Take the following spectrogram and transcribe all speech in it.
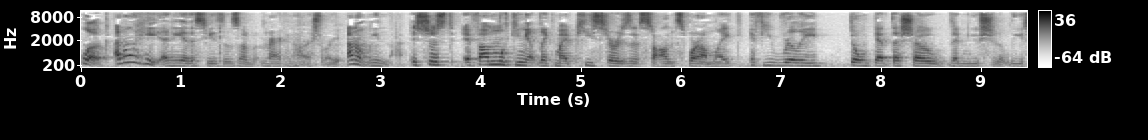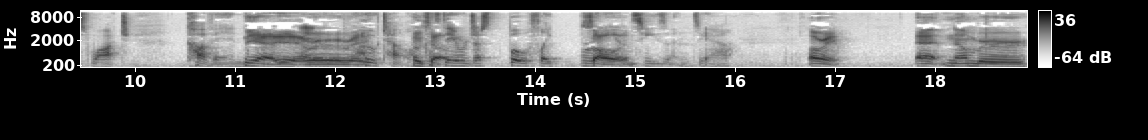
look. I don't hate any of the seasons of American Horror Story. I don't mean that. It's just if I'm looking at like my piece de resistance, where I'm like, if you really don't get the show, then you should at least watch Coven. Yeah, yeah, right, right, right. Hotel because they were just both like Solid. brilliant seasons. Yeah, All right. At number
